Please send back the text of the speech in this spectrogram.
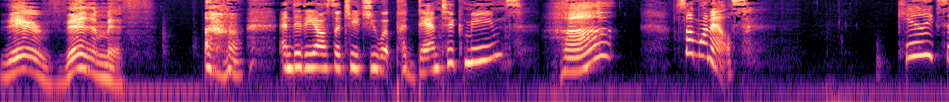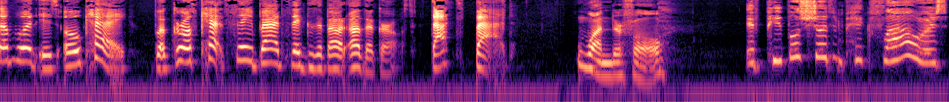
they're venomous. and did he also teach you what pedantic means? Huh? Someone else. Killing someone is okay, but girls can't say bad things about other girls. That's bad. Wonderful. If people shouldn't pick flowers,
